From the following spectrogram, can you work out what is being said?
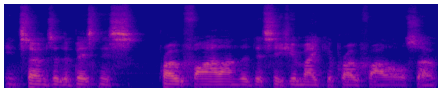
in terms of the business profile and the decision maker profile also.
